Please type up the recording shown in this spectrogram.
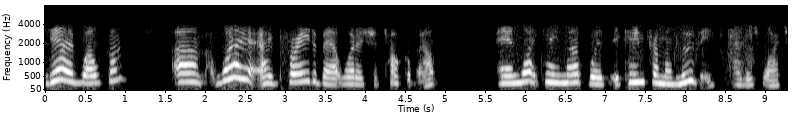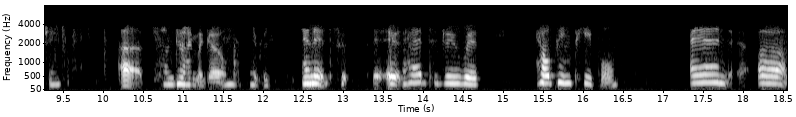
Yeah. Welcome. Um, what I, I prayed about what I should talk about, and what came up was it came from a movie I was watching uh, some time ago. It was, and it's it had to do with helping people, and uh,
